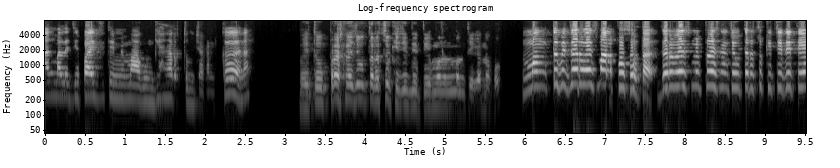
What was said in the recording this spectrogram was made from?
आणि मला जे पाहिजे ते मी मागून घेणार तुमच्याकडे कळ ना? म्हणजे तू प्रश्नाची उत्तर चुकीची देते म्हणून म्हणते का नको? मग तुम्ही जर वेळेस मला फसवता. जर वेळेस मी प्रश्नाचे उत्तर चुकीचे देते.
